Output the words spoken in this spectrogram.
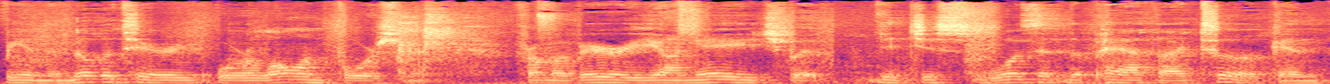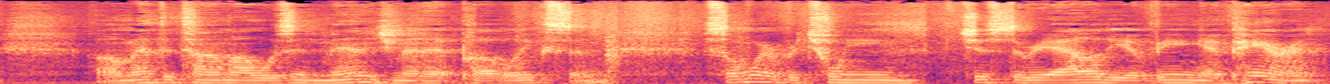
be in the military or law enforcement from a very young age, but it just wasn't the path I took. And um, at the time, I was in management at Publix, and somewhere between just the reality of being a parent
